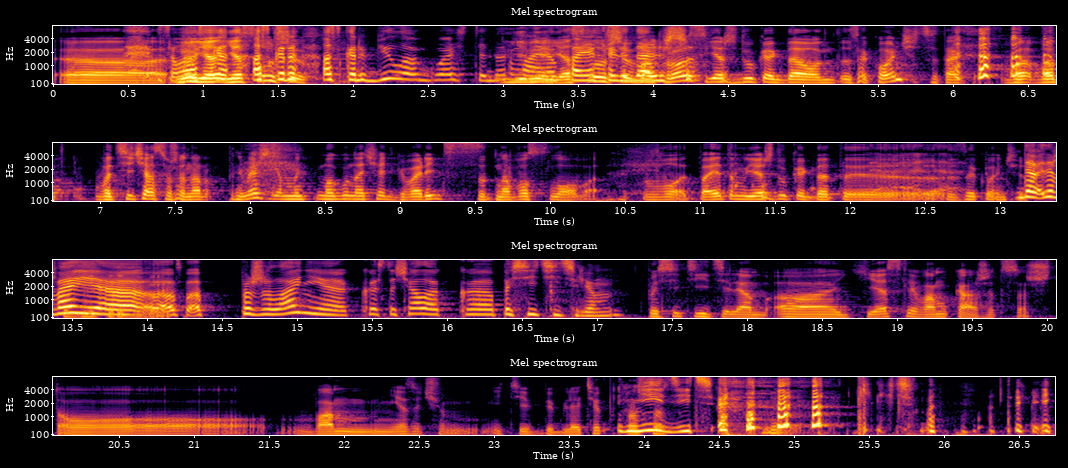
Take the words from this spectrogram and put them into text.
э, ну я слушаю... Оскорбила гостя, нормально, я слушаю вопрос, я жду, когда он закончится. Так, во- вот, сейчас уже, понимаешь, я могу начать говорить с одного слова. Вот, поэтому я жду, когда ты закончишь. Давай э, перебивать. п- пожелания к- сначала к посетителям. Посетителям, э, если вам кажется, что вам незачем идти в библиотеку, Не просто- идите. Отлично, Матвей.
